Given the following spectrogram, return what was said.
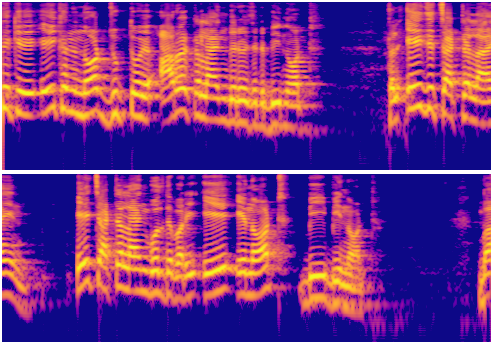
থেকে এইখানে নট যুক্ত হয়ে আরও একটা লাইন বের হয়েছে, এটা বি নট তাহলে এই যে চারটা লাইন, এই চারটা লাইন বলতে পারি A A not B B not বা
